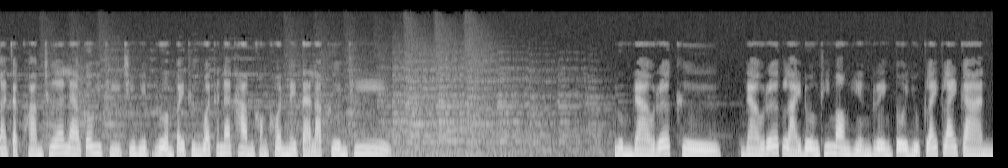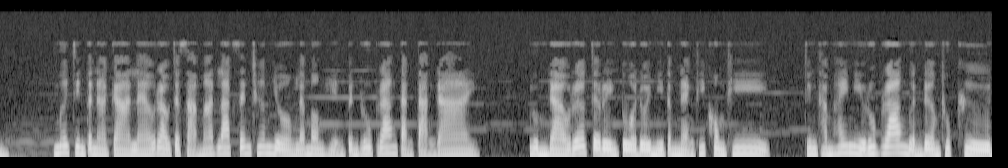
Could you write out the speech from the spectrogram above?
มาจากความเชื่อแล้วก็วิถีชีวิตรวมไปถึงวัฒนธรรมของคนในแต่ละพื้นที่ กลุ่มดาวฤกษ์คือ ดาวฤกษ์หลายดวงที่มองเห็นเรียงตัวอยู่ใกล้ ๆ กันเมื่อจินตนาการแล้วเราจะสามารถลากเส้นเชื่อมโยงและมองเห็นเป็นรูปร่างต่างๆ ได้ กลุ่มดาวฤกษ์จะเรียงตัวโดยมีตำแหน่งที่คงที่ จึงทำให้มีรูปร่างเหมือนเดิมทุกคืน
